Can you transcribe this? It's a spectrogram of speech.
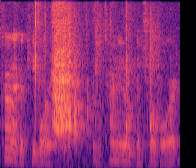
It's kind of like a keyboard. There's a tiny little control board.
